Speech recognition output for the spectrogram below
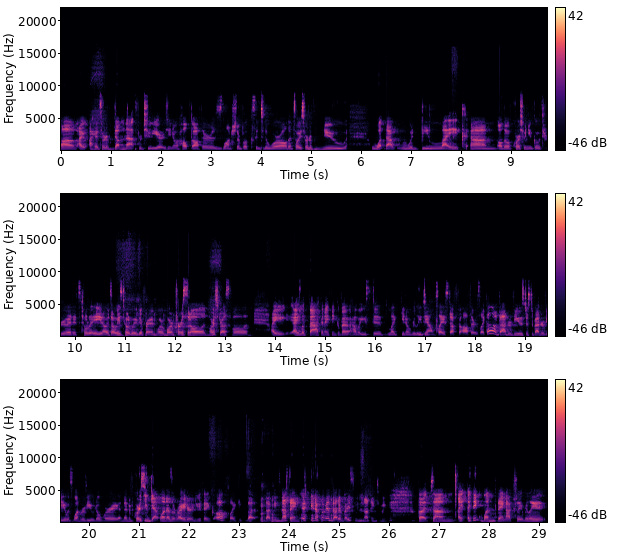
um, I, I had sort of done that for two years. You know, helped authors launch their books into the world, and so I sort of knew what that would be like. Um, although, of course, when you go through it, it's totally, you know, it's always totally different, more more personal and more stressful. And I I look back and I think about how I used to like, you know, really downplay stuff to authors, like, oh, bad review is just a bad review. It's one review, don't worry. And then, of course, you get one as a writer, and you think, oh, like that that means nothing, you know, and that advice means nothing to me. But um, I, I think one thing actually really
